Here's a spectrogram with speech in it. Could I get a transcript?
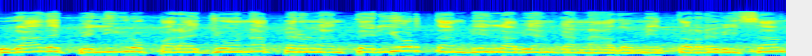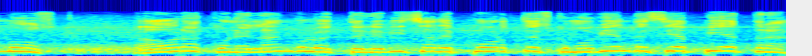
jugada de peligro para Jonah, pero en la anterior también la habían ganado. Mientras revisamos ahora con el ángulo de Televisa Deportes, como bien decía Pietra,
